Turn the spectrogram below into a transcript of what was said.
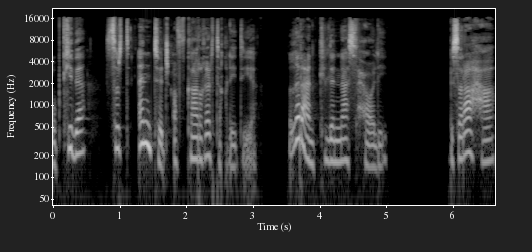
وبكذا صرت أنتج أفكار غير تقليدية غير عن كل الناس حولي. بصراحة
